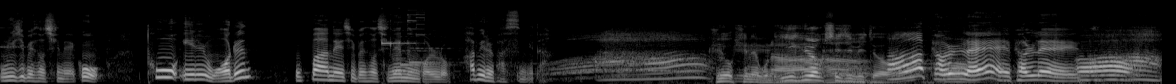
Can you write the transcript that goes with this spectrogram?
우리 집에서 지내고 토일월은 오빠네 집에서 지내는 걸로 합의를 봤습니다. 아. 규혁 씨네구나. 이규혁 씨 집이죠. 아 별내. 네, 별내에서 어.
